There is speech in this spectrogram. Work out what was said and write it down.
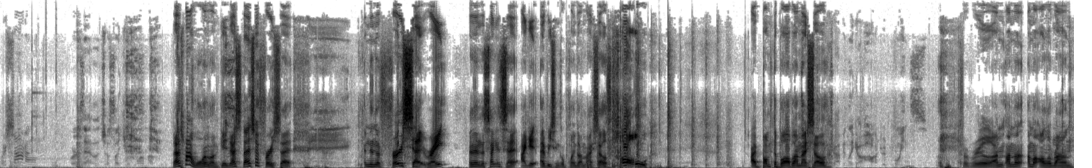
Where's Sano? Or is that just like your warm up? That's my warm up game. That's that's the first set. And then the first set, right? And then the second set, I get every single point by myself. Oh! I bumped the ball by myself. Like For real. I'm I'm a I'm a all around.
